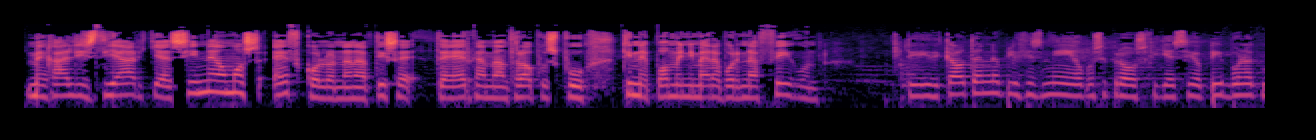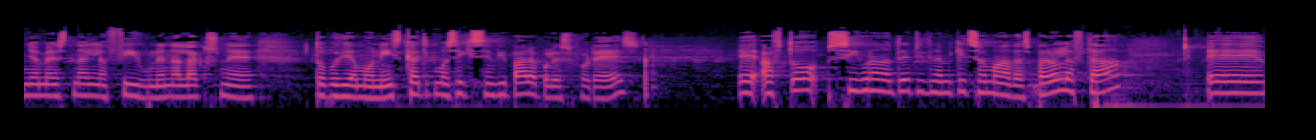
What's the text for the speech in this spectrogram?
μεγάλης διάρκειας. Είναι όμως εύκολο να αναπτύσσετε έργα με ανθρώπους που την επόμενη μέρα μπορεί να φύγουν. Ειδικά όταν είναι πληθυσμοί όπως οι πρόσφυγες, οι οποίοι μπορεί από μια μέρα στην άλλη να φύγουν, να αλλάξουν τόπο διαμονής, κάτι που μας έχει συμβεί πάρα πολλές φορές. Ε, αυτό σίγουρα ανατρέπει τη δυναμική της ομάδας. Παρ' όλα αυτά, ε,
